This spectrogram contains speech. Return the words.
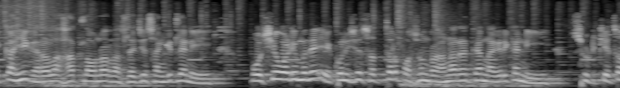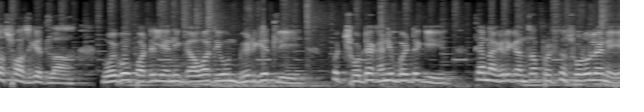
एकाही घराला हात लावणार नसल्याचे सांगितल्याने पोशेवाडीमध्ये एकोणीसशे सत्तरपासून राहणाऱ्या त्या नागरिकांनी सुटकेचा श्वास घेतला. वैभव पाटील यांनी गावात येऊन भेट घेतली व छोट्याखानी बैठकीत त्या नागरिकांचा प्रश्न सोडवल्याने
